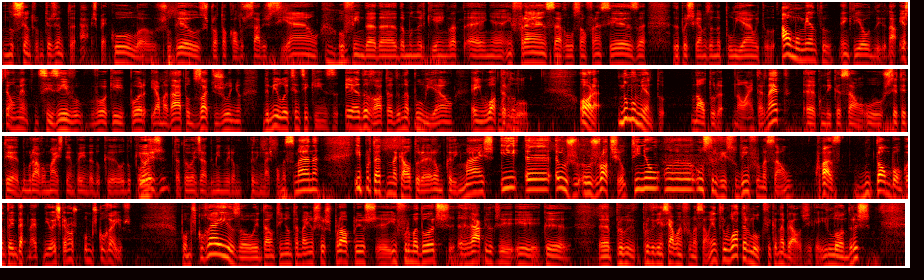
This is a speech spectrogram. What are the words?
no centro, muita gente ah, especula, os judeus, os protocolos dos sábios de Sião, o fim da, da, da monarquia em, em, eh, em França, a Revolução Francesa, depois chegamos a Napoleão e tudo. Há um momento em que eu digo, não, este é um momento decisivo, vou aqui pôr, e há uma data, o 18 de junho de 1815, é a derrota de Napoleão em Waterloo. Ora, no momento, na altura, não há internet, a comunicação, os CTT demoravam mais tempo ainda do que, do que hoje, portanto, hoje já diminuíram um bocadinho mais para uma semana, e, portanto, naquela altura era um bocadinho mais, e eh, os, os Rothschild tinham eh, um serviço de informação quase tão bom quanto a internet de hoje, que eram os pomos correios pomos correios, ou então tinham também os seus próprios eh, informadores rápidos e- e que eh, provi- providenciavam informação. Entre o Waterloo, que fica na Bélgica, e Londres,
